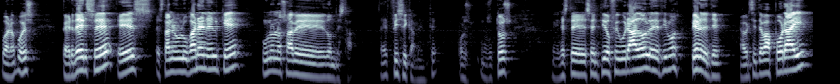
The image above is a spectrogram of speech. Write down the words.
bueno, pues, perderse es estar en un lugar en el que uno no sabe dónde está, ¿eh? físicamente. Pues nosotros, en este sentido figurado, le decimos, piérdete, a ver si te vas por ahí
